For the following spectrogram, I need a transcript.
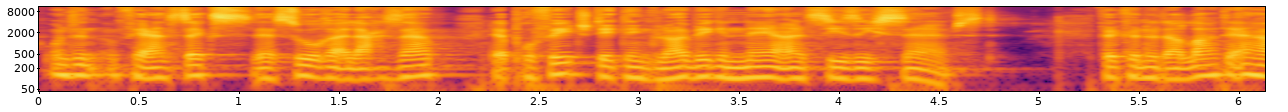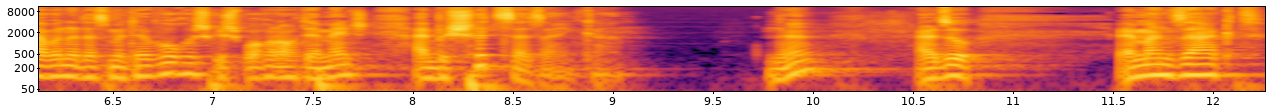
Und in Vers 6 der Surah Al-Ahzab, der Prophet steht den Gläubigen näher als sie sich selbst. Verkündet Allah der Erhabene, dass metaphorisch gesprochen auch der Mensch ein Beschützer sein kann. Ne? Also, wenn man sagt,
